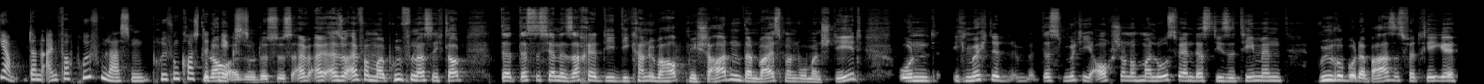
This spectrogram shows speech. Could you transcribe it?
ja, dann einfach prüfen lassen. Prüfen kostet genau, nichts. Genau, also das ist also einfach mal prüfen lassen. Ich glaube, das ist ja eine Sache, die die kann überhaupt nicht schaden. Dann weiß man, wo man steht. Und ich möchte, das möchte ich auch schon noch mal loswerden, dass diese Themen Rürup oder Basisverträge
